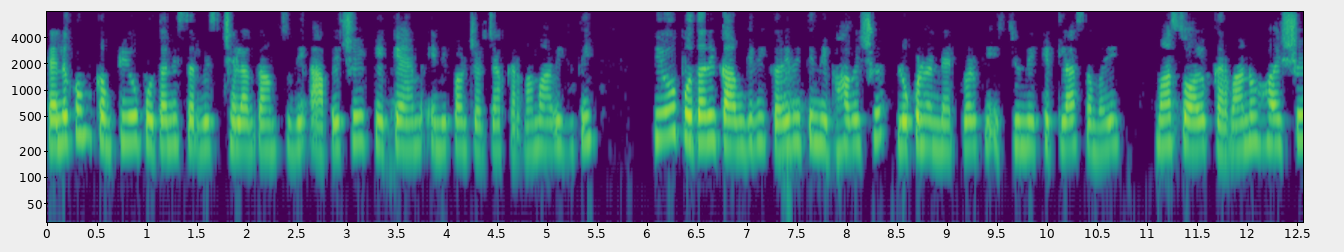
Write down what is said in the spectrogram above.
ટેલિકોમ કંપનીઓ પોતાની સર્વિસ છેલ્લા ગામ સુધી આપે છે કે કેમ એની પણ ચર્ચા કરવામાં આવી હતી. તેઓ પોતાની કામગીરી કઈ રીતે નિભાવે છે? લોકોના નેટવર્ક ઇસ્યુને કેટલા સમયમાં સોલ્વ કરવાનો હોય છે?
